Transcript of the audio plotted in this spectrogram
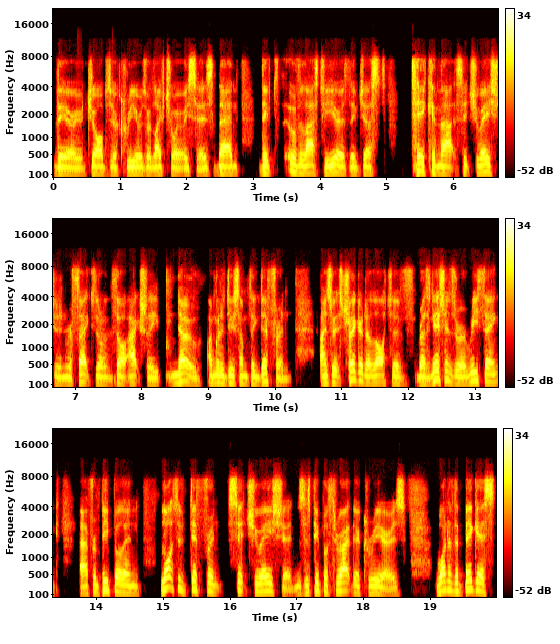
their jobs or careers or life choices then they've over the last two years they've just taken that situation and reflected on it and thought, actually, no, I'm going to do something different. And so it's triggered a lot of resignations or a rethink uh, from people in lots of different situations as people throughout their careers. One of the biggest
